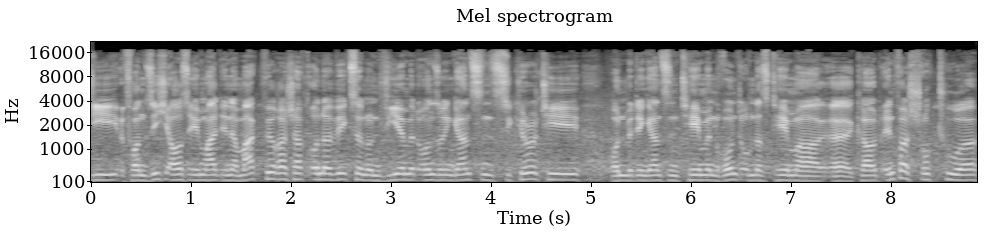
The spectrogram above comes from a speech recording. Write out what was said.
die von sich aus eben halt in der Marktführerschaft unterwegs sind und wir mit unseren ganzen Security und mit den ganzen Themen rund um das Thema äh, Cloud-Infrastruktur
